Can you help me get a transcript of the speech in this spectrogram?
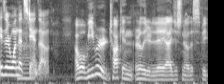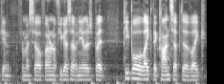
Is there one that stands out? Uh, well, we were talking earlier today. I just know this speaking for myself. I don't know if you guys have any others, but people like the concept of like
